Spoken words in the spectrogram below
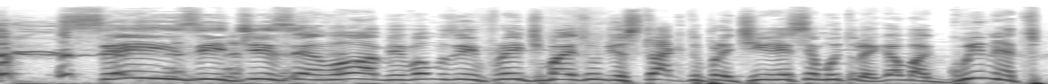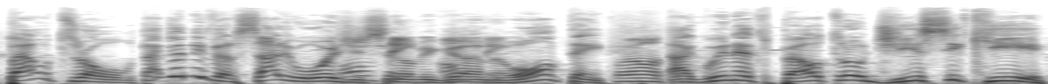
6 e 19, vamos em frente, mais um destaque do Pretinho. Esse é muito legal, a Gwyneth Paltrow, tá de aniversário hoje, se Ontem, não me engano. Ontem, ontem. a Gwyneth Paltrow disse que,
